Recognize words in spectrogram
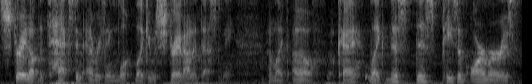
straight up the text and everything looked like it was straight out of Destiny. I'm like, oh, okay. Like this this piece of armor is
